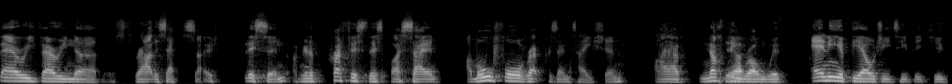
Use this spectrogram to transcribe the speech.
very, very nervous throughout this episode. Listen, I'm going to preface this by saying I'm all for representation. I have nothing Yeah. wrong with any of the LGBTQ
